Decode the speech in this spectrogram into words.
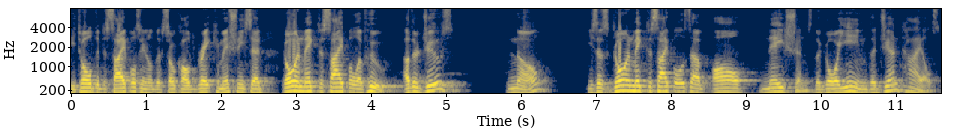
He told the disciples, you know, the so-called Great Commission, he said, go and make disciple of who? Other Jews? No. He says, go and make disciples of all nations, the Goyim, the Gentiles.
